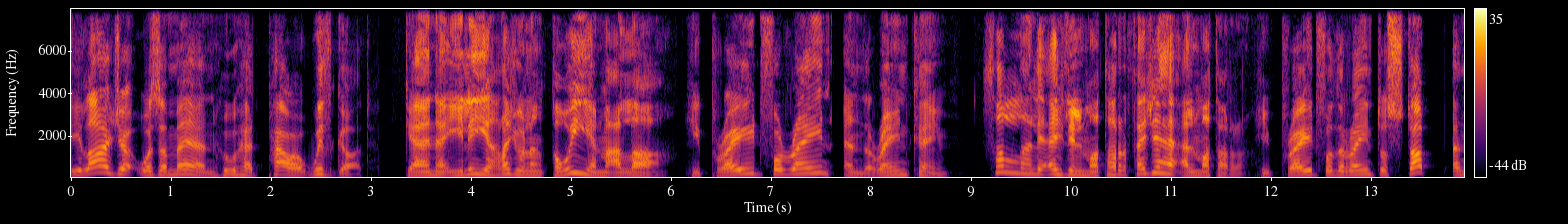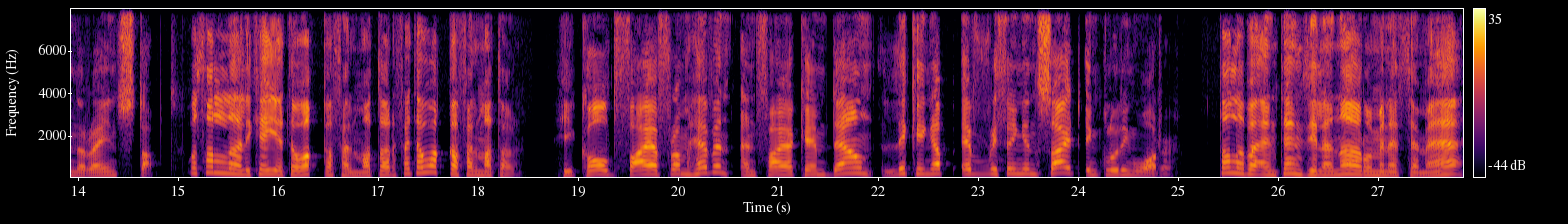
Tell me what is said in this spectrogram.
Elijah was a man who had power with God. كان إيليا رجلا قويا مع الله He prayed for rain and the rain came. صلى لأجل المطر فجاء المطر He prayed for the rain to stop and the rain stopped. وصلى لكي يتوقف المطر فتوقف المطر He called fire from heaven and fire came down, licking up everything in sight, including water. طلب ان تنزل نار من السماء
